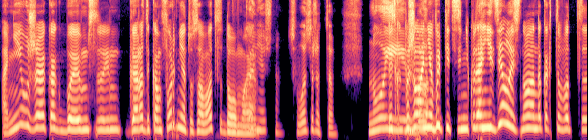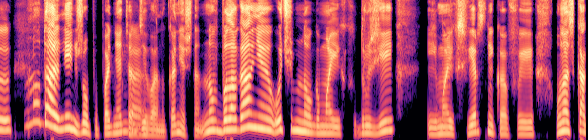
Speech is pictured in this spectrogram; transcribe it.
они уже как бы им, гораздо комфортнее тусоваться дома. Ну, конечно, с возрастом. Ну, То есть и как бы желание выпить никуда не делось, но оно как-то вот... э, Ну да, лень жопу поднять Да. от дивана, конечно. Но в Балагане очень много моих друзей и моих сверстников. И у нас как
